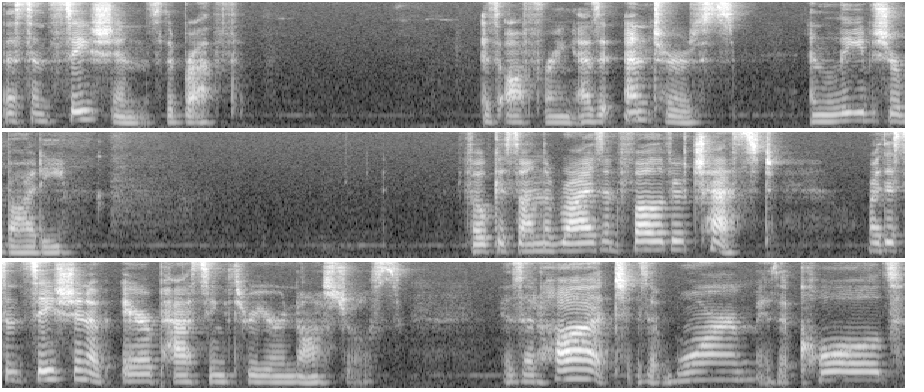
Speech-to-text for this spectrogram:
the sensations the breath is offering as it enters and leaves your body. Focus on the rise and fall of your chest or the sensation of air passing through your nostrils. Is it hot? Is it warm? Is it cold?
